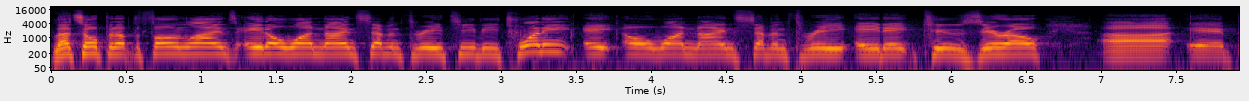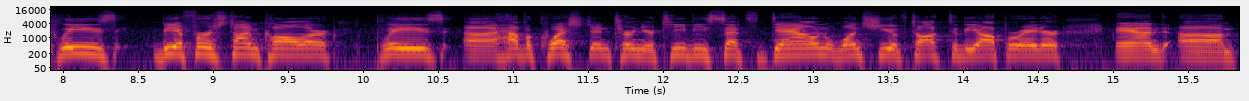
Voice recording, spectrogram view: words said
Let's open up the phone lines 801 973 TV20, 801 973 8820. Uh, eh, please be a first time caller. Please uh, have a question. Turn your TV sets down once you have talked to the operator. And um,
